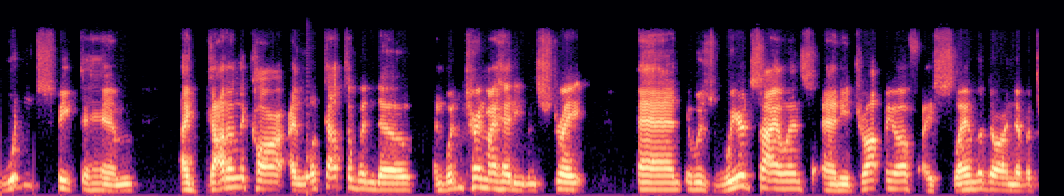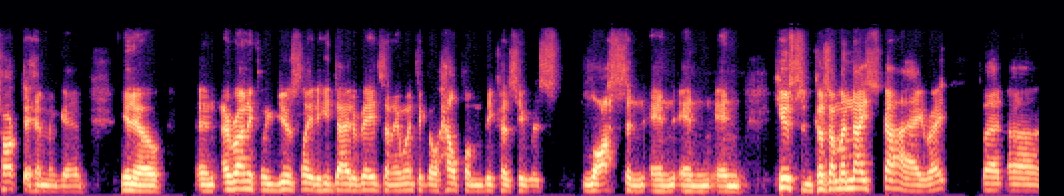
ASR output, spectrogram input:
wouldn't speak to him. I got in the car, I looked out the window and wouldn't turn my head even straight and it was weird silence and he dropped me off i slammed the door and never talked to him again you know and ironically, years later, he died of AIDS, and I went to go help him because he was lost in in in, in Houston because I'm a nice guy, right? But uh,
